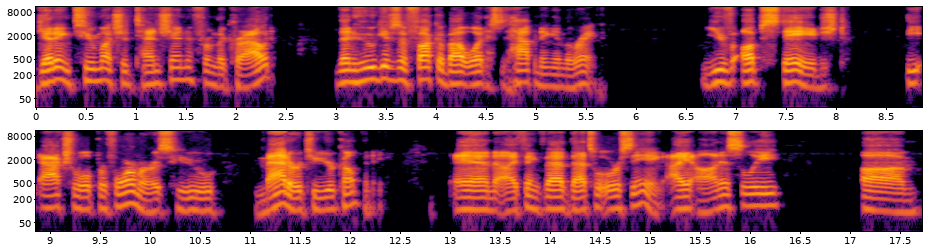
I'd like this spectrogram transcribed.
getting too much attention from the crowd, then who gives a fuck about what's happening in the ring? You've upstaged the actual performers who matter to your company. And I think that that's what we're seeing. I honestly, um,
